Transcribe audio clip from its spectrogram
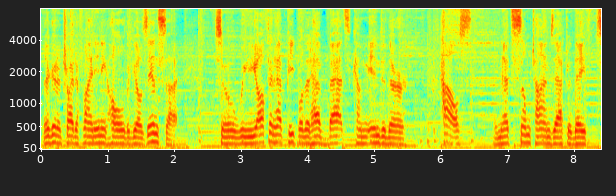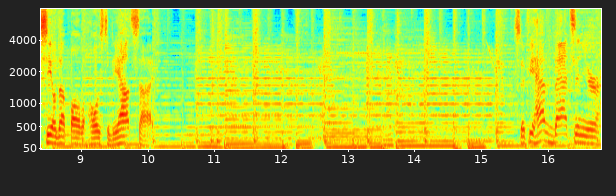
they're going to try to find any hole that goes inside. So we often have people that have bats come into their house and that's sometimes after they've sealed up all the holes to the outside. So if you have bats in your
